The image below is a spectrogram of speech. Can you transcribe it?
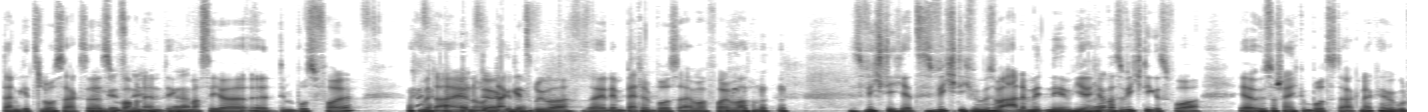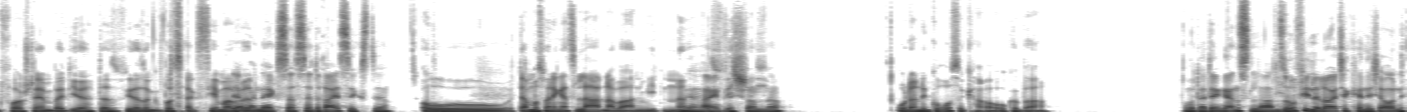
Dann geht's los, sagst du. Das ist ein geht's Wochenendding. ja. Machst du hier äh, den Bus voll mit allen und Ja, dann genau. geht's rüber. Ich den Battle-Bus einmal voll machen. Das ist wichtig jetzt, das ist wichtig. Wir müssen mal alle mitnehmen hier. Ich Ja. habe was Wichtiges vor. Ja, höchstwahrscheinlich Geburtstag, ne? Kann ich mir gut vorstellen bei dir, dass es wieder so ein Geburtstagsthema Ja, wird. mein nächster ist der 30. Oh, da muss man den ganzen Laden aber anmieten, ne? Ja, Das eigentlich schon, ne? Oder eine große Karaoke-Bar. Oder den ganzen Laden. So viele Leute kenne ich auch nicht.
